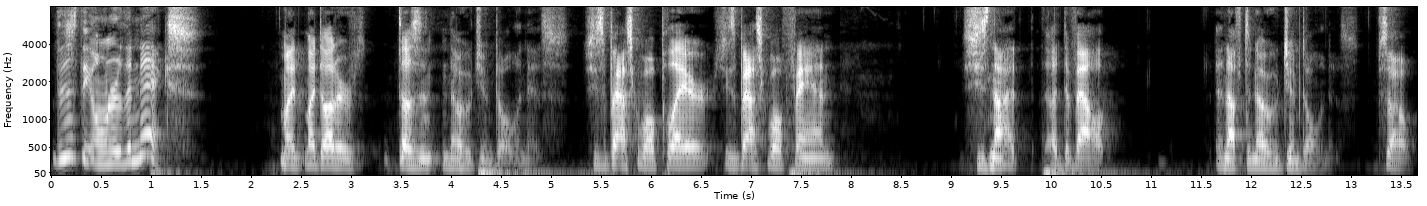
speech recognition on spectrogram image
this is the owner of the Knicks. My my daughter doesn't know who Jim Dolan is. She's a basketball player. She's a basketball fan. She's not a devout enough to know who Jim Dolan is. So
